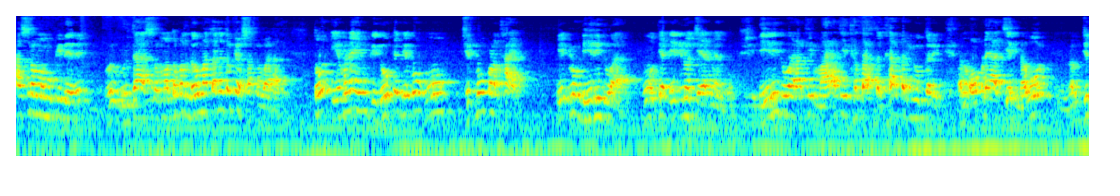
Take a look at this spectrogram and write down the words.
આશ્રમમાં મૂકી દે રે. વૃદ્ધાશ્રમમાં તો પણ ગૌ માતાને તો ક્યાં સાચવવાના છે તો એમણે એમ કીધું કે, દેખો, હું જેટલું પણ થાય, એટલું ડેરી દ્વારા હું અત્યારે ડેરીનો ચેરમેન છું. ડેરી દ્વારાથી મારાથી થતા બધા પ્રયોગ કરી અને આપણે આ જે નવો જે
